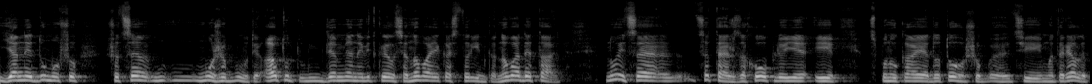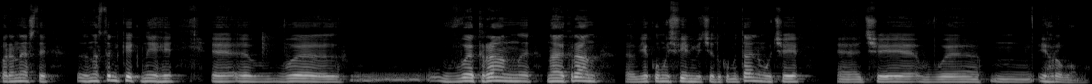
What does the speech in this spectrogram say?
Я не думав, що, що це може бути. А тут для мене відкрилася нова якась сторінка, нова деталь. Ну і це, це теж захоплює і спонукає до того, щоб е, ці матеріали перенести на сторінки книги, е, е, в, в екран, на екран е, в якомусь фільмі чи документальному, чи, е, чи в ігровому.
